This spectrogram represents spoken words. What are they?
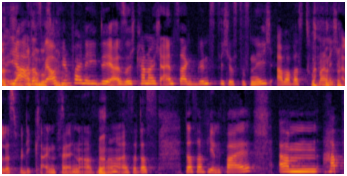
ja das wäre auf jeden Fall eine Idee. Also ich kann euch eins sagen, günstig ist es nicht, aber was tut man nicht alles für die kleinen Fellnasen? Ne? Also das das auf jeden Fall. Ähm, hab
